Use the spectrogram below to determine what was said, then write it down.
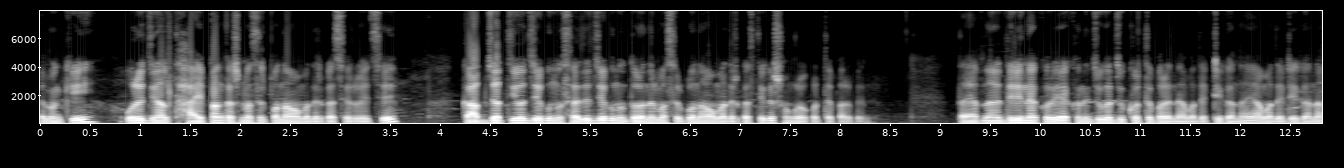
এবং কি অরিজিনাল থাই পাঙ্কাশ মাছের পোনাও আমাদের কাছে রয়েছে। কাপ জাতীয় যে কোনো সাইজের যে কোনো ধরনের মাছের পোনাও আমাদের কাছ থেকে সংগ্রহ করতে পারবেন। তাই আপনারা দেরি না করে এখনই যোগাযোগ করতে পারেন আমাদের ঠিকানায়। আমাদের ঠিকানা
